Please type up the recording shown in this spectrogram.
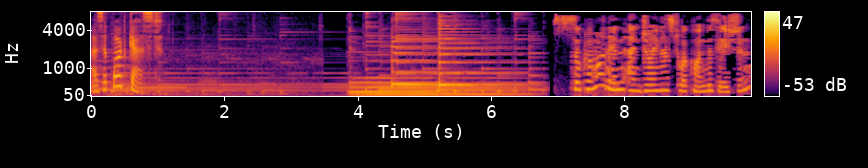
ಆಸ್ ಎ ಪಾಡ್ಕಾಸ್ಟ್ so come on in and join us to a conversation.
